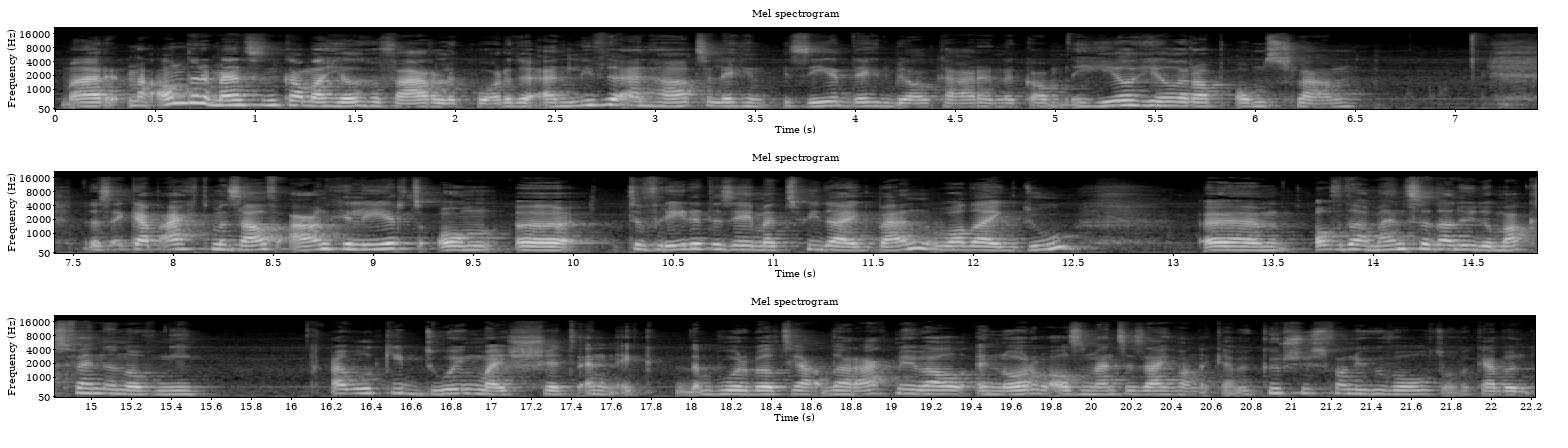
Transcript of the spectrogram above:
Maar met andere mensen kan dat heel gevaarlijk worden. En liefde en haat liggen zeer dicht bij elkaar en dat kan heel, heel rap omslaan. Dus ik heb echt mezelf aangeleerd om uh, tevreden te zijn met wie dat ik ben, wat dat ik doe. Um, of dat mensen dat nu de max vinden of niet. I will keep doing my shit. En ik, bijvoorbeeld, ja, dat raakt me wel enorm als mensen zeggen van ik heb een cursus van u gevolgd of ik heb een,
